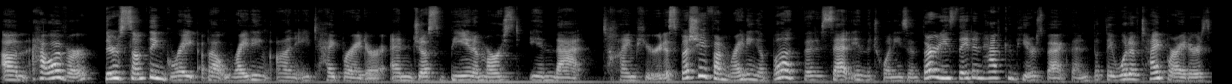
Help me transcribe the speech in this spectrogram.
Um, however, there's something great about writing on a typewriter and just being immersed in that time period, especially if I'm writing a book that is set in the 20s and 30s. They didn't have computers back then, but they would have typewriters.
